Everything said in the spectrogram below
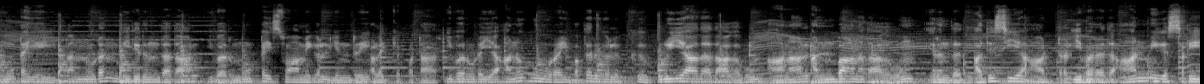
மூட்டையை தன்னுடன் வைத்திருந்ததால் இவர் மூட்டை சுவாமிகள் என்றே அழைக்கப்பட்டார். இவருடைய அணுகுமுறை பக்தர்களுக்கு புரியாததாகவும் ஆனால் அன்பானதாகவும் இருந்தது. அதிசய ஆற்றல். இவரது ஆன்மீக சக்தி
